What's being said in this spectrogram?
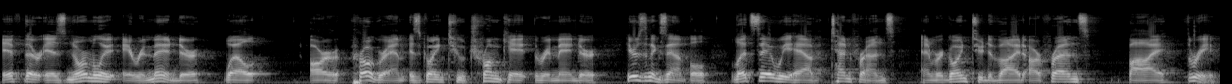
if there is normally a remainder, well, our program is going to truncate the remainder. Here's an example. Let's say we have 10 friends and we're going to divide our friends by 3.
